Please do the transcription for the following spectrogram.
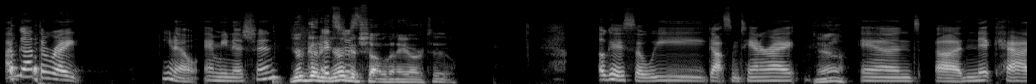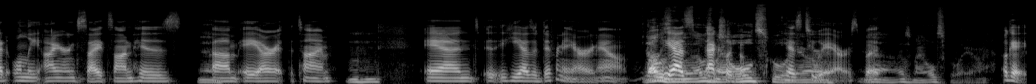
I've got the right, you know, ammunition. You're good. It's You're a good shot with an AR too. Okay, so we got some tannerite, Yeah. and uh, Nick had only iron sights on his Yeah. um, AR at the time, hmm and uh, he has a different AR now. That well, was he has actually old school. he has two ARs, but yeah, that was my old school AR. Okay,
